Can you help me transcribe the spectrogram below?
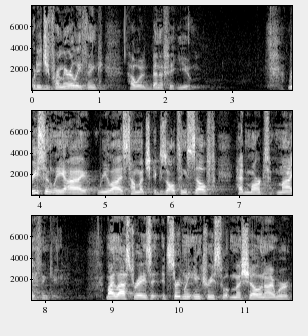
Or did you primarily think how it would benefit you? Recently, I realized how much exalting self had marked my thinking. My last raise, it, it, certainly increased what Michelle and I were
